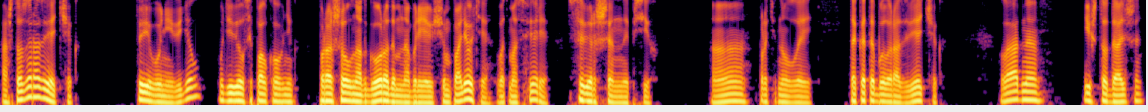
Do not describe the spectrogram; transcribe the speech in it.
А что за разведчик?» «Ты его не видел?» – удивился полковник. Прошел над городом на бреющем полете, в атмосфере. Совершенный псих. а протянул Лей. «Так это был разведчик». «Ладно, и что дальше?»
